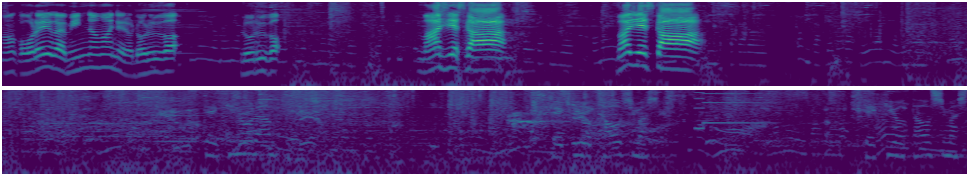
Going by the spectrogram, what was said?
なんか俺以外みんなうまいんだけどロルがロルがマジですか？マジですか？敵を倒しました。敵を倒しまし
